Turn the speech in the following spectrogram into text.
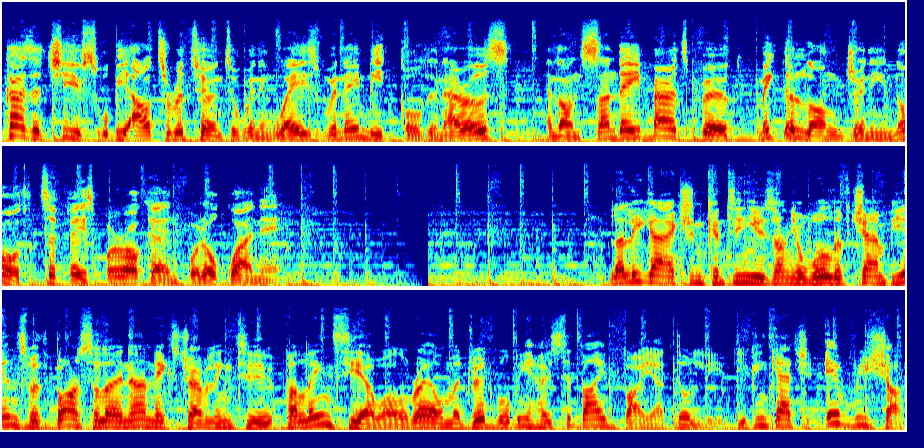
Kaizer Chiefs will be out to return to winning ways when they meet Golden Arrows, and on Sunday, Maritzburg make the long journey north to face Baroka and Polokwane. La Liga action continues on your World of Champions with Barcelona next travelling to Valencia while Real Madrid will be hosted by Valladolid. You can catch every shot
